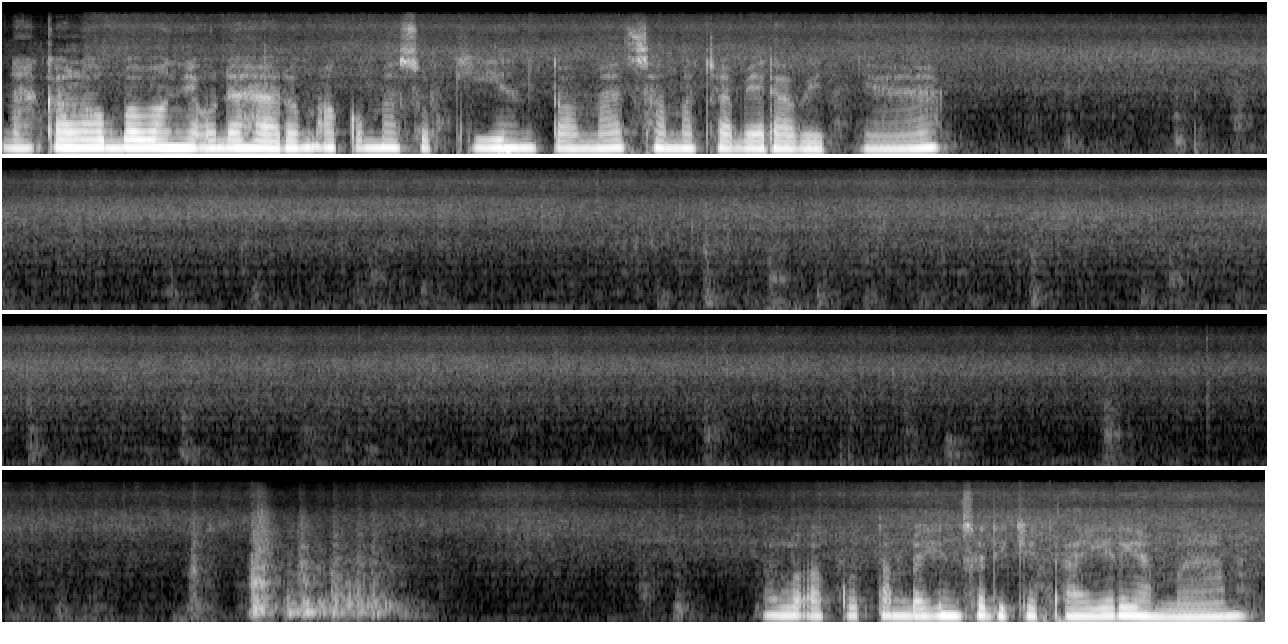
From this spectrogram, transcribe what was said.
Nah, kalau bawangnya udah harum, aku masukin tomat sama cabai rawitnya. Lalu aku tambahin sedikit air ya, Mam.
